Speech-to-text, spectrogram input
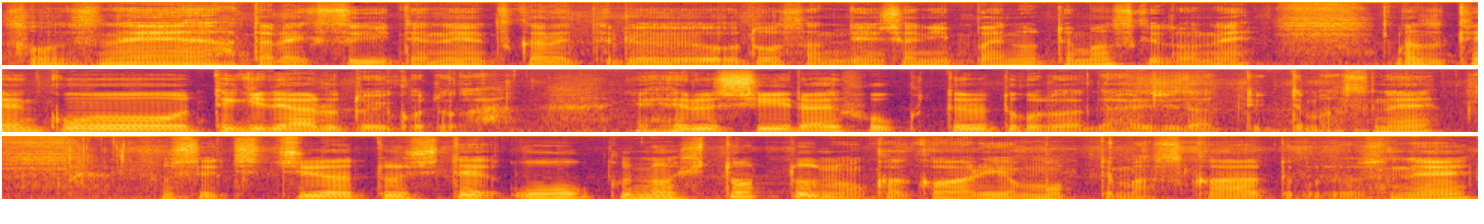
そうですね。働きすぎてね、疲れてるお父さん電車にいっぱい乗ってますけどね。まず健康的であるということが、ヘルシーライフを送ってるってことが大事だって言ってますね。そして父親として多くの人との関わりを持ってますかってことですね。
